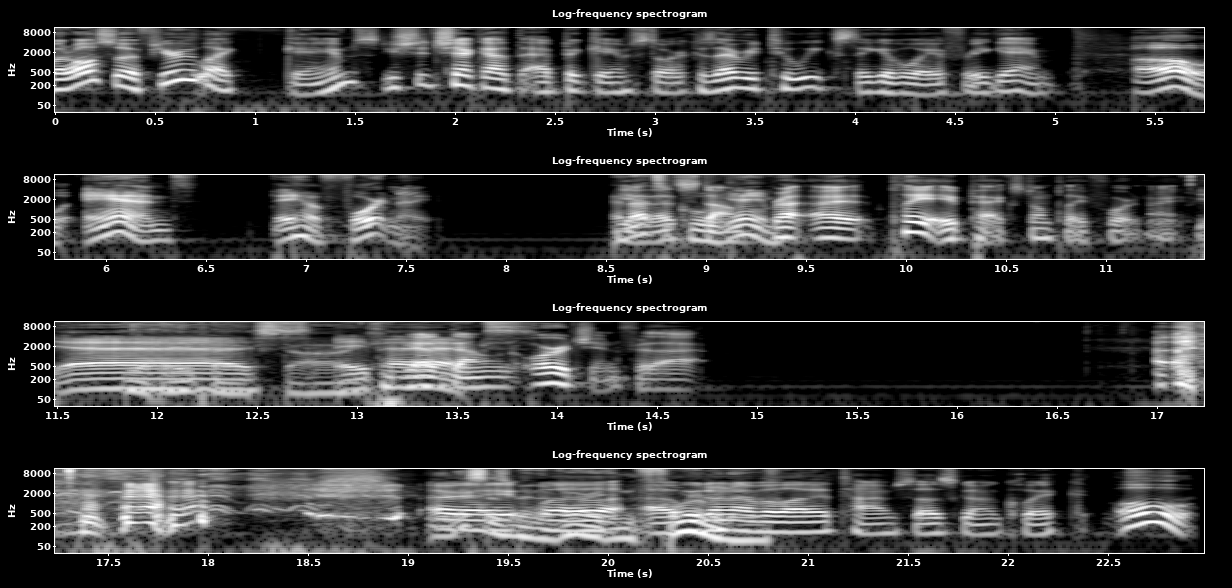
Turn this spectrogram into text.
But also, if you're like games, you should check out the Epic Games Store because every two weeks they give away a free game. Oh, and they have Fortnite. And yeah, that's, that's a cool dumb. game. Ra- uh, play Apex. Don't play Fortnite. Yes. Apex, dog. Apex. You gotta download Origin for that. All this right. Well, uh, we don't have a lot of time, so I was going quick. Oh,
